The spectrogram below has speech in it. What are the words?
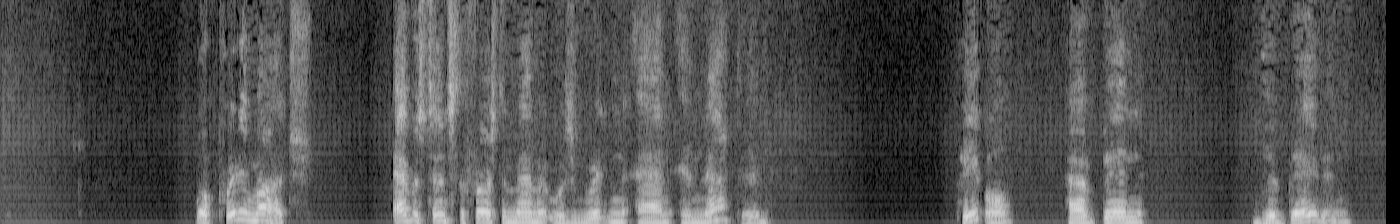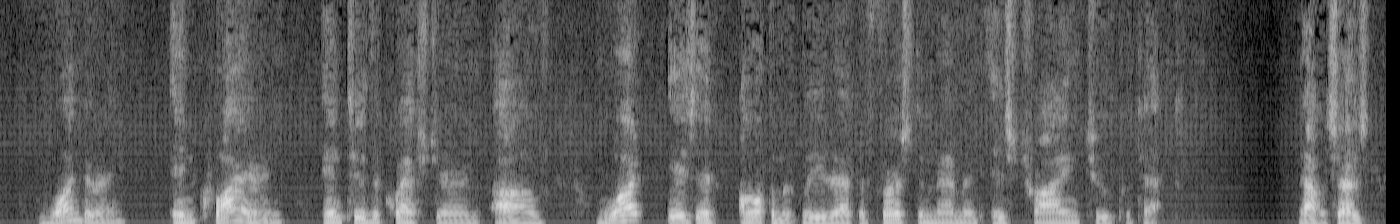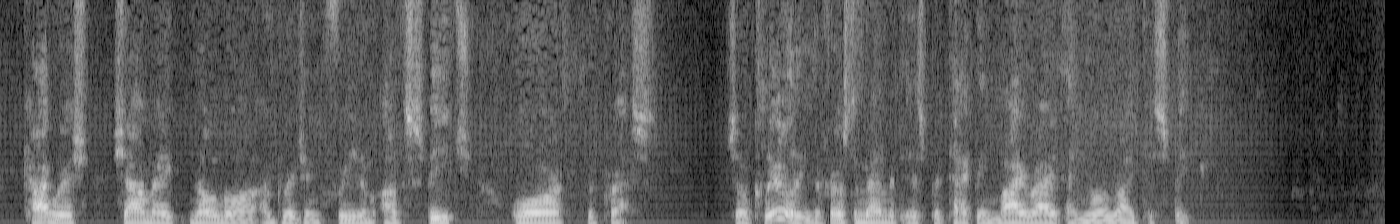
Well, pretty much ever since the First Amendment was written and enacted, people have been debating, wondering, inquiring into the question of what is it ultimately that the First Amendment is trying to protect. Now, it says Congress shall make no law abridging freedom of speech or the press. So clearly, the First Amendment is protecting my right and your right to speak.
